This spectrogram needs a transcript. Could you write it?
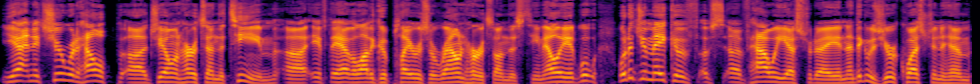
Yeah, and it sure would help uh, Jalen Hurts and the team uh, if they have a lot of good players around Hurts on this team. Eliot, what, what did you make of, of, of, Howie yesterday? And I think it was your question to him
